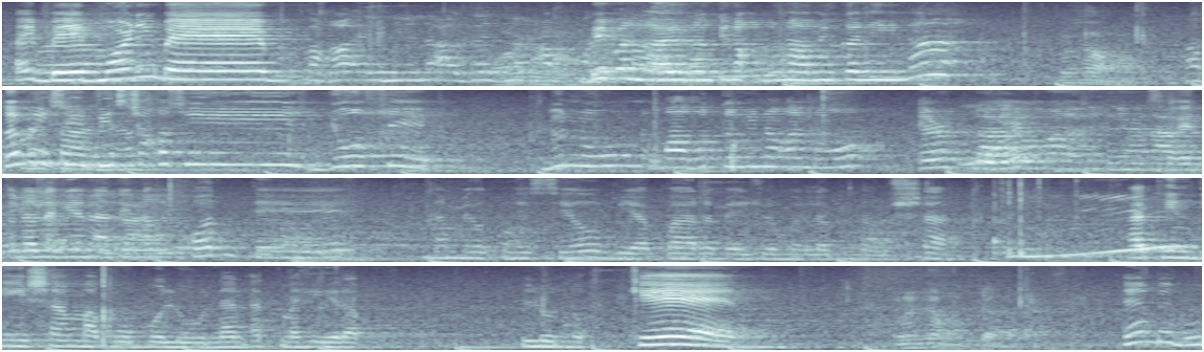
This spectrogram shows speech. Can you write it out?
Hi babe, morning babe. Pakainin na agad na ako. Babe, ang layo ng tinakbo namin kanina. Kami, si Vince tsaka si Joseph. Doon no, umabot kami ng ano, airport. So ito lalagyan natin ng konti na milk ni Sylvia para medyo malabnaw siya. At hindi siya mabubulunan at mahirap lunukin. Ayan, bebo.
